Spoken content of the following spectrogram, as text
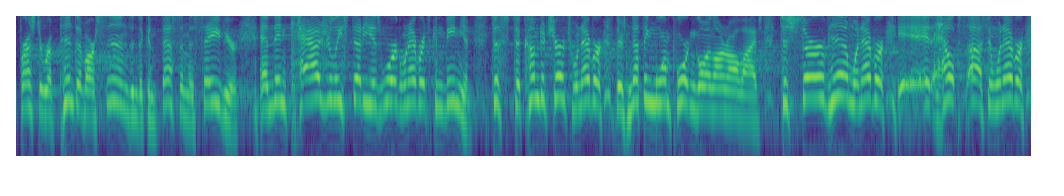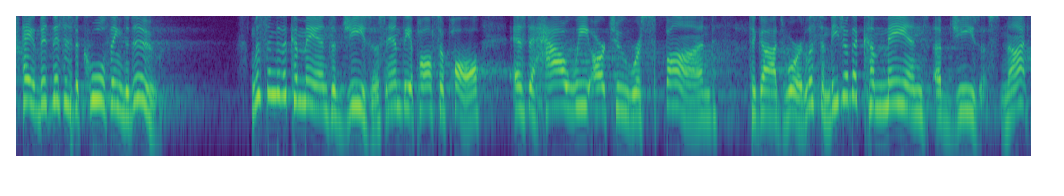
for us to repent of our sins and to confess Him as Savior, and then casually study His Word whenever it's convenient, to, to come to church whenever there's nothing more important going on in our lives, to serve Him whenever it, helps us, and whenever, hey, this, this is the cool thing to do. Listen to the commands of Jesus and the Apostle Paul as to how we are to respond to God's word. Listen, these are the commands of Jesus, not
